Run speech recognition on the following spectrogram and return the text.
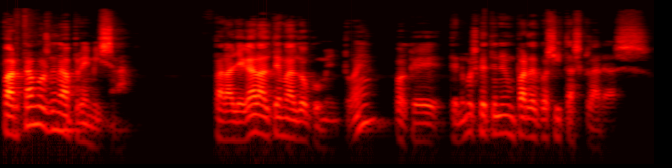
partamos de una premisa para llegar al tema del documento, ¿eh? porque tenemos que tener un par de cositas claras,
